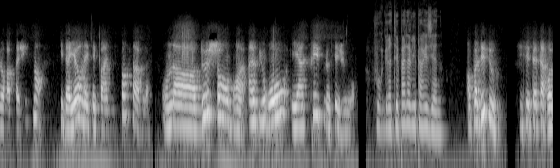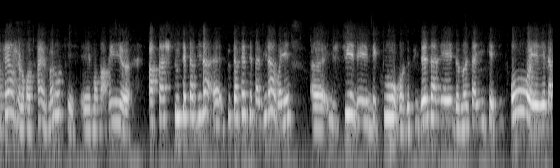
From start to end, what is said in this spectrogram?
de rafraîchissement, qui d'ailleurs n'étaient pas indispensables. On a deux chambres, un bureau et un triple séjour. Vous regrettez pas la vie parisienne? Oh, Pas du tout. Si c'était à refaire, je le referais volontiers. Et mon mari euh, partage tout cet avis-là, euh, tout à fait cet avis-là. Vous voyez, euh, il suit des, des, cours depuis des années de mosaïque et vitro et la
